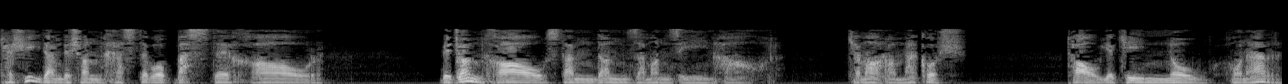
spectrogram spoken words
کشیدندشان خسته و بسته خار به جان خواستندان زمان زینهار. که ما را مکش تا یکی نو هنر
